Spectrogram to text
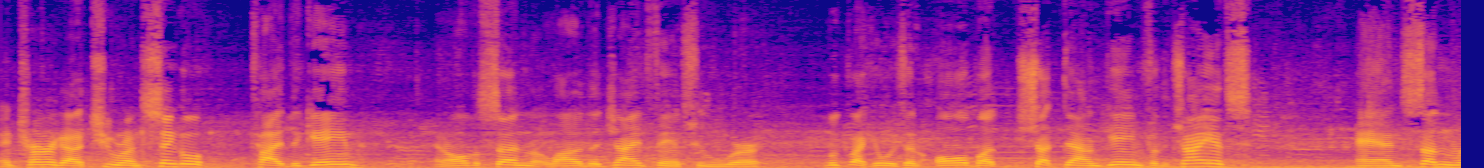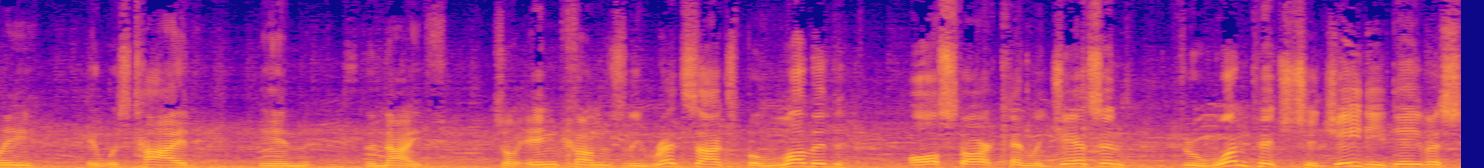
And Turner got a two-run single, tied the game, and all of a sudden, a lot of the Giant fans who were looked like it was an all but shut down game for the Giants, and suddenly it was tied in the ninth. So in comes the Red Sox beloved all star Kenley Jansen threw one pitch to JD Davis,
